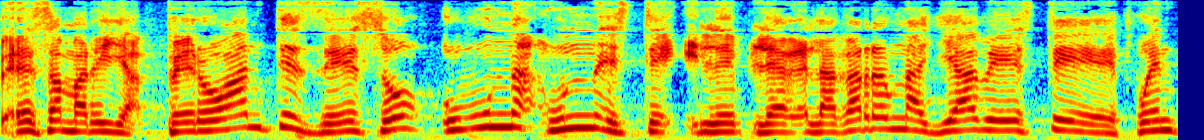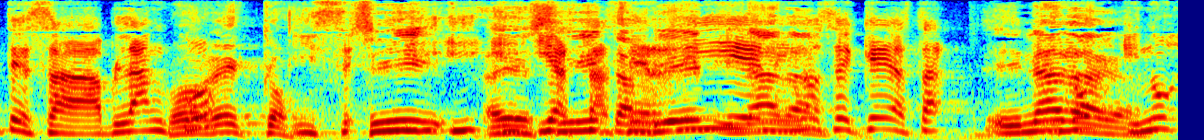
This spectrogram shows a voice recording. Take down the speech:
Es amarilla, pero antes de eso hubo una, un, este, le, le, agarra una llave este Fuentes a Blanco. Correcto. Y, sí, y, y, eh, hasta se ríen y, no sé qué, hasta. Y nada. Y, no,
